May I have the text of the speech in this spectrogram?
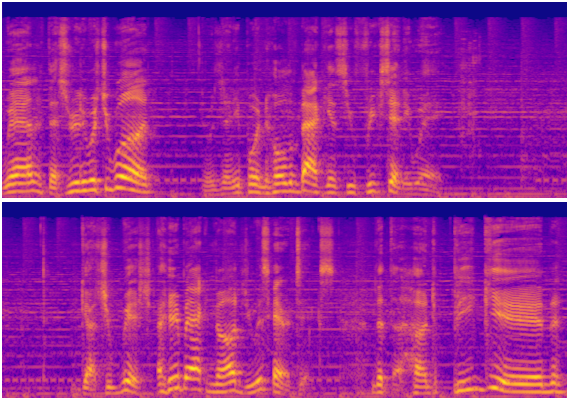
Well, if that's really what you want, there was any point in holding back against you freaks anyway. You got your wish. I hereby acknowledge you as heretics. Let the hunt begin.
